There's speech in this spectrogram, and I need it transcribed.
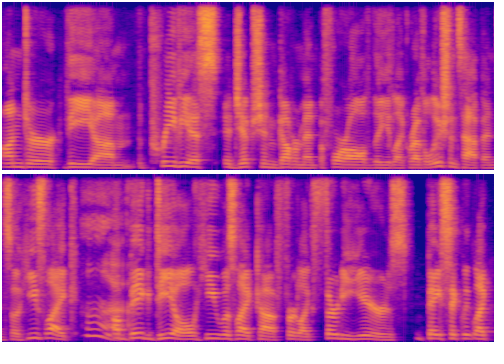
under the um, the previous Egyptian government before all of the like revolutions happened. So he's like like a big deal. He was like uh, for like 30 years, basically like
